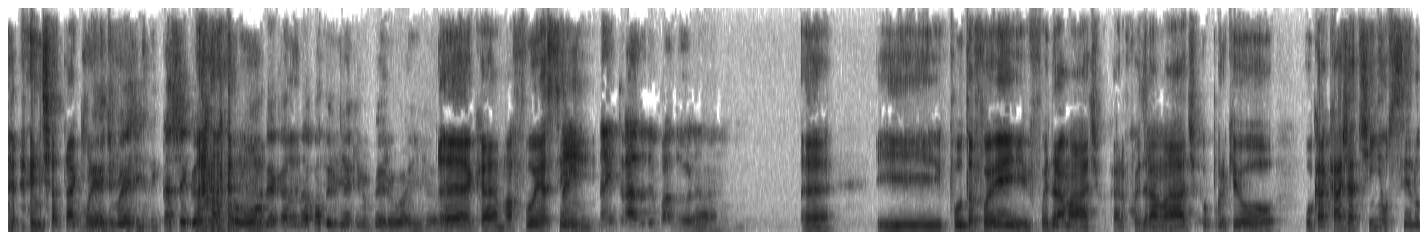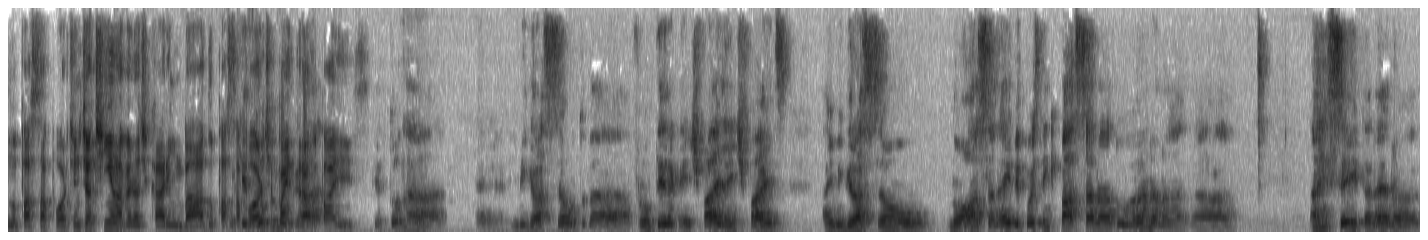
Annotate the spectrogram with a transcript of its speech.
a gente já tá aqui. Amanhã de manhã a gente tem que estar tá chegando na Colômbia, cara. Não dá pra dormir aqui no Peru ainda. Né? É, cara, mas foi assim. Na, na entrada do Equador, né? É. é. E, puta, foi, foi dramático, cara. Foi dramático porque o. O Kaká já tinha o selo no passaporte, a gente já tinha, na verdade, carimbado o passaporte para entrar no país. Porque toda uhum. é, imigração, toda fronteira que a gente faz, a gente faz a imigração nossa, né? E depois tem que passar na aduana, na, na, na receita, né? Na,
